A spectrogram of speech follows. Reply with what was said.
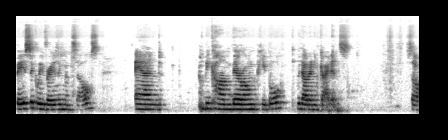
basically raising themselves and become their own people without any guidance. So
